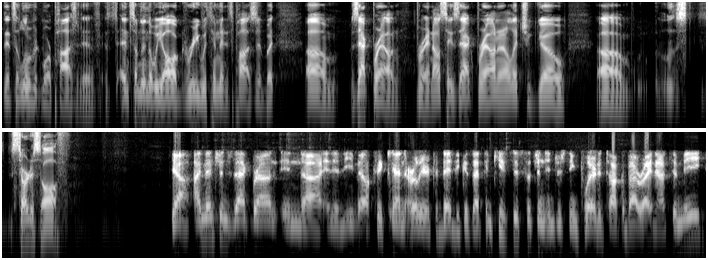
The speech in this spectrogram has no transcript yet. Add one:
that's a little bit more positive and something that we all agree with him that it's positive. But um, Zach Brown, Brent, I'll say Zach Brown, and I'll let you go. Um, let's start us off. Yeah, I mentioned Zach Brown in uh, in an email to Ken earlier today because I think he's just such an interesting player to talk about right now. To me,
